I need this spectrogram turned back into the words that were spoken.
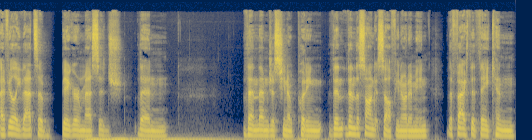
I feel like that's a bigger message than than them just you know putting than than the song itself. You know what I mean? The fact that they can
